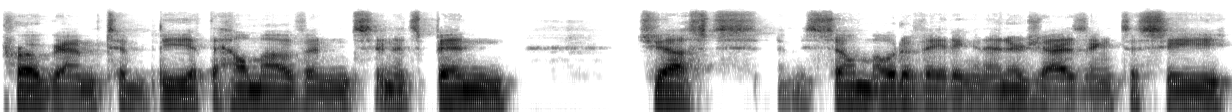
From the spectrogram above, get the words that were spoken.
program to be at the helm of and and it's been just so motivating and energizing to see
